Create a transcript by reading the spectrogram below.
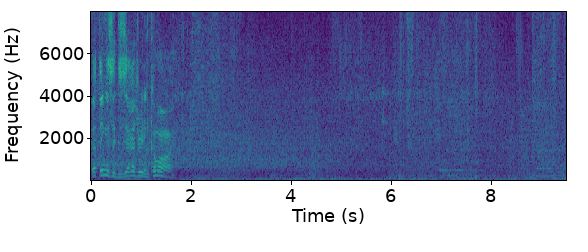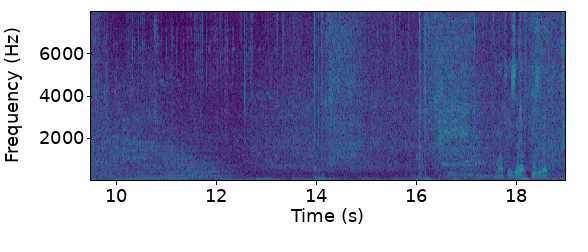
That thing is exaggerating. Come on. Come on, freeze it up, freeze it up.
